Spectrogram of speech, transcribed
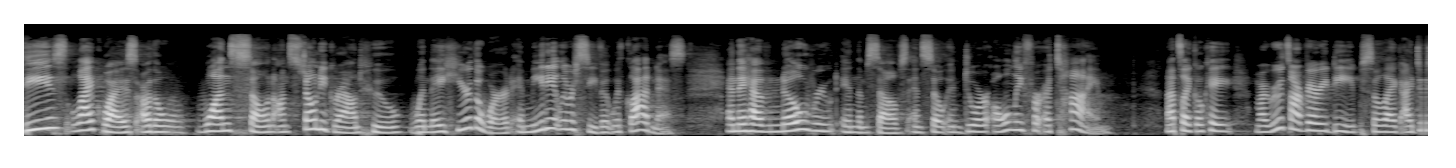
These likewise are the ones sown on stony ground who, when they hear the word, immediately receive it with gladness. And they have no root in themselves, and so endure only for a time. That's like, okay, my roots aren't very deep, so like I do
